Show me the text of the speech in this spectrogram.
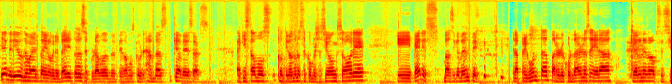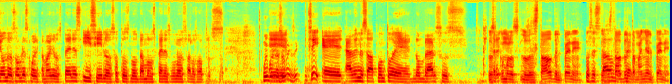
Bienvenidos de vuelta a Illuminate Veritas, el programa donde empezamos con ambas cabezas. Aquí estamos continuando nuestra conversación sobre eh, penes, básicamente. La pregunta para recordarles era qué era la obsesión de los hombres con el tamaño de los penes y si nosotros nos vemos los penes unos a los otros. Muy buen Eh, resumen, sí. Sí, eh, Allen estaba a punto de nombrar sus... Los- como los, los estados del pene. Los estados del tamaño del pene.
